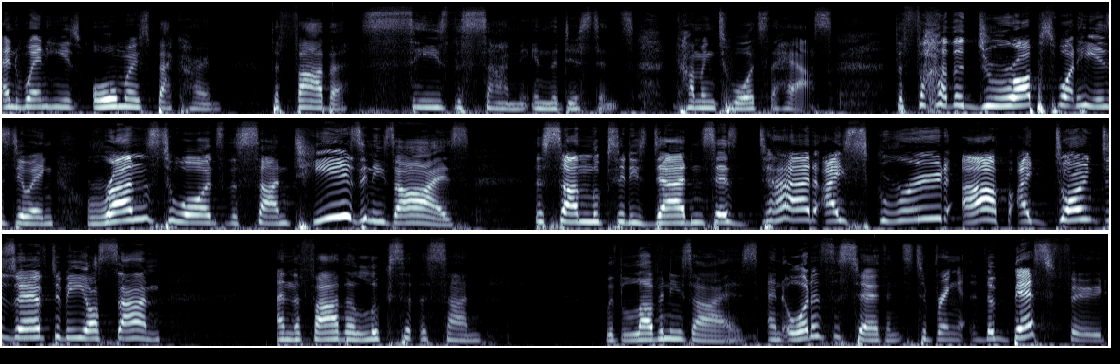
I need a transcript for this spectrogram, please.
And when he is almost back home, the father sees the son in the distance coming towards the house. The father drops what he is doing, runs towards the son, tears in his eyes. The son looks at his dad and says, Dad, I screwed up. I don't deserve to be your son. And the father looks at the son with love in his eyes and orders the servants to bring the best food,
